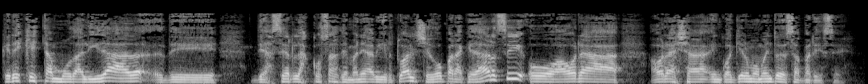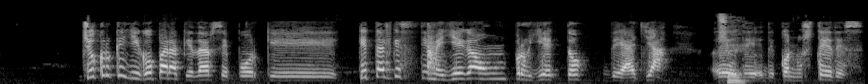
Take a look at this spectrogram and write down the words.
¿crees que esta modalidad de, de hacer las cosas de manera virtual llegó para quedarse o ahora, ahora ya en cualquier momento desaparece? Yo creo que llegó para quedarse porque ¿qué tal que si me llega un proyecto de allá, eh, Sí. de, de- con ustedes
